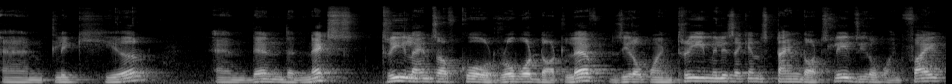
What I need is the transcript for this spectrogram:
and click here. And then the next three lines of code robot dot left 0.3 milliseconds time dot sleep 0.5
